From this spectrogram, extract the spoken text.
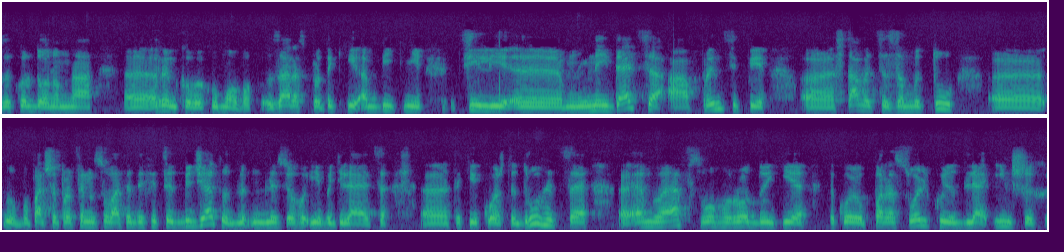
за кордоном на ринкових умовах. Зараз про такі амбітні цілі не йдеться. А в принципі ставиться за мету. Е, Ну, по-перше, профінансувати дефіцит бюджету для, цього і виділяються е, такі кошти. Друге, це е, МВФ свого роду є такою парасолькою для інших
